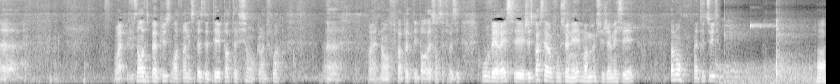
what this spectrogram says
Euh, ouais, je vous en dis pas plus, on va faire une espèce de téléportation encore une fois. Euh, ouais, non, on fera pas de téléportation cette fois-ci. Vous verrez, j'espère que ça va fonctionner. Moi-même, je n'ai jamais essayé. Pas bon, à tout de suite. Ah,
